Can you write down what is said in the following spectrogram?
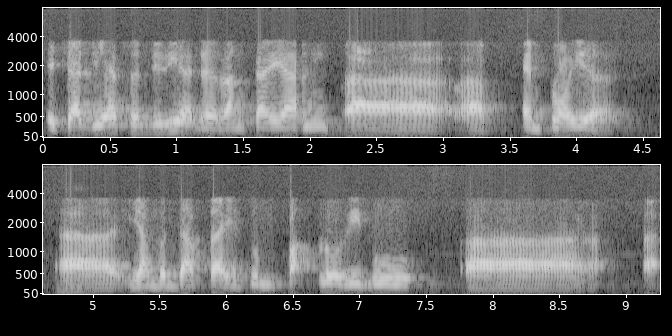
HRDF sendiri ada rangkaian uh, uh, employer uh, yang berdaftar itu 40 ribu uh, uh,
